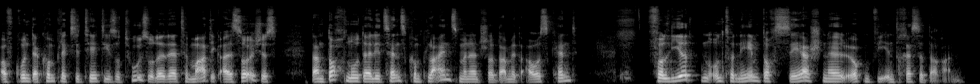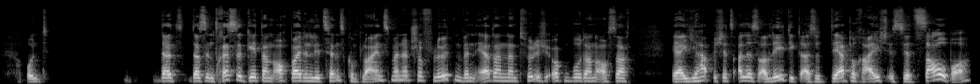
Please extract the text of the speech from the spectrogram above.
aufgrund der Komplexität dieser Tools oder der Thematik als solches dann doch nur der Lizenz Compliance Manager damit auskennt, verliert ein Unternehmen doch sehr schnell irgendwie Interesse daran. Und das, das Interesse geht dann auch bei den Lizenz Compliance Manager flöten, wenn er dann natürlich irgendwo dann auch sagt, ja, hier habe ich jetzt alles erledigt, also der Bereich ist jetzt sauber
